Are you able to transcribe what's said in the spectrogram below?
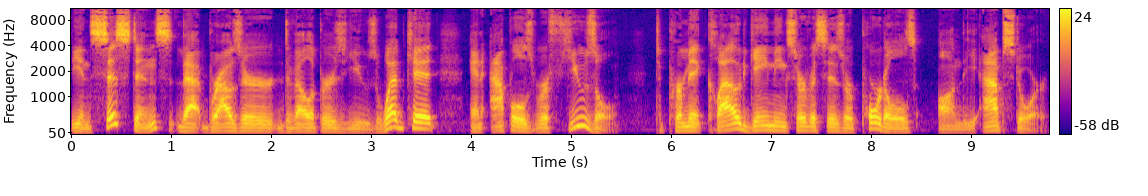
the insistence that browser developers use WebKit, and Apple's refusal to permit cloud gaming services or portals on the App Store.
